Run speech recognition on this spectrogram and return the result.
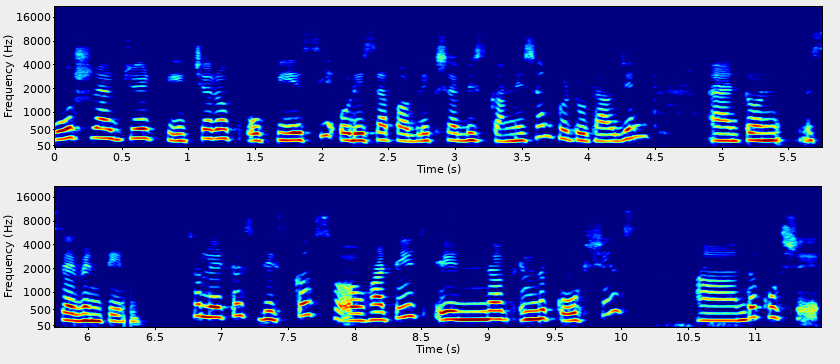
postgraduate teacher of OPSC Odisha Public Service Commission for 2000 and 17 so let us discuss uh, what is in the in the questions. Uh, the question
